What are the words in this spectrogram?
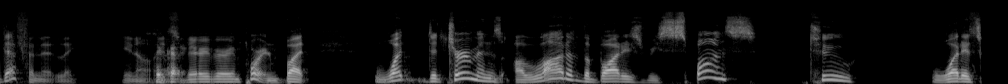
Definitely. You know, it's very, very important. But what determines a lot of the body's response to what it's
